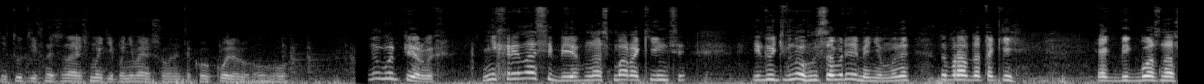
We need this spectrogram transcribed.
І тут їх починаєш мити і розумієш, що вони такого кольору. Ого. Ну, во-первых, ни хрена себе, у нас мароккинці ідуть в ногу со временем. Вони, ну, правда, такий, як Boss наш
